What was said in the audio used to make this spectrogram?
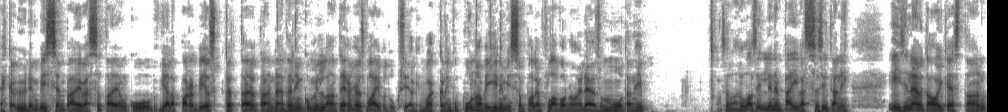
ehkä yhden bissen päivässä tai jonkun vielä parempi, jos käyttää jotain näitä, niin kuin millä on terveysvaikutuksiakin, vaikka niin kuin punaviini, missä on paljon flavonoideja ja sun muuta, niin sellainen lasillinen päivässä sitä, niin ei se näytä oikeastaan,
